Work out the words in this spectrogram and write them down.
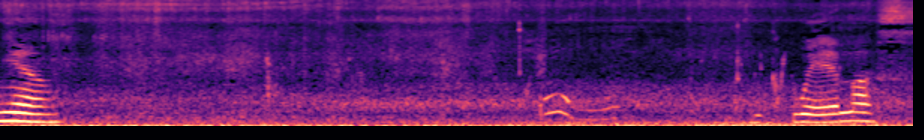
Yeah. Bituelas.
